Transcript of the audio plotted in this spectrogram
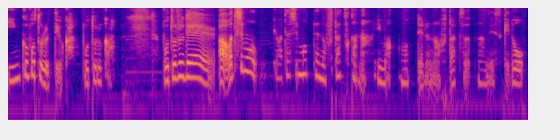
インクボトルっていうか、ボトルか。ボトルで、あ、私も、私持ってるの二つかな？今持ってるのは二つなんですけど、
